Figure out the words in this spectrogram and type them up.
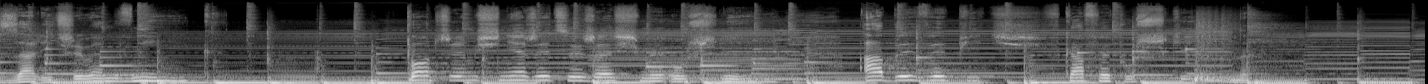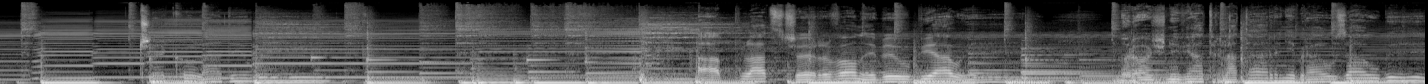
zaliczyłem w mig. po czym śnieżycy żeśmy uszli, aby wypić w kafe Puszkin plac czerwony był biały, mroźny wiatr latarnie brał za łby.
